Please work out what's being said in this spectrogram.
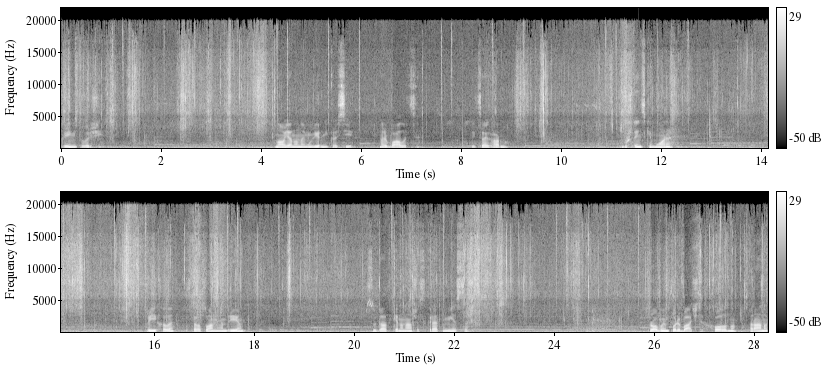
Україні, товариші! Знову я на неймовірній красі, на рибалоці. І це як гарно. Буштинське море. Приїхали з Тарасом і Андрієм. Сюди таке на наше секретне місце. Пробуємо порибачити. Холодно, ранок.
